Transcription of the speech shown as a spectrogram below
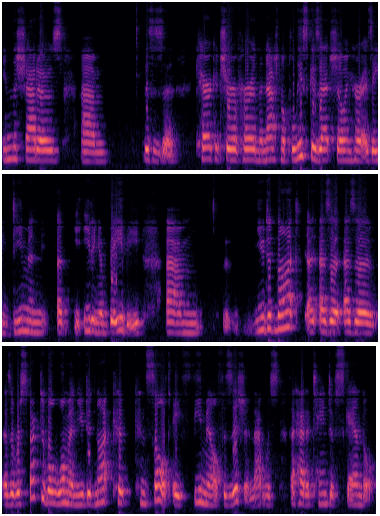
in the shadows. Um, this is a caricature of her in the National Police Gazette showing her as a demon uh, eating a baby. Um, you did not, as a as a as a respectable woman, you did not co consult a female physician. That was that had a taint of scandal.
